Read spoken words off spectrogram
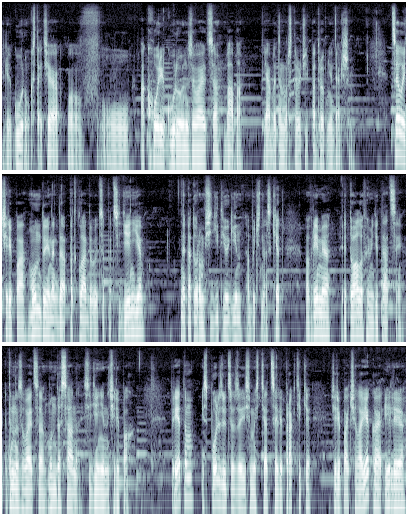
или гуру. Кстати, у Акхори гуру называется баба. Я об этом расскажу чуть подробнее дальше. Целые черепа мунды иногда подкладываются под сиденье, на котором сидит йогин, обычно аскет, во время ритуалов и медитации. Это называется мундасана – сидение на черепах. При этом используется в зависимости от цели практики черепа человека или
